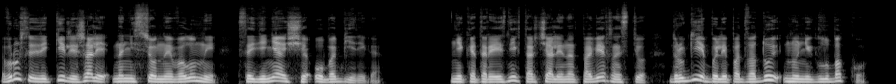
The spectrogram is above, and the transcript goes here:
в русле реки лежали нанесенные валуны, соединяющие оба берега. Некоторые из них торчали над поверхностью, другие были под водой, но не глубоко.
